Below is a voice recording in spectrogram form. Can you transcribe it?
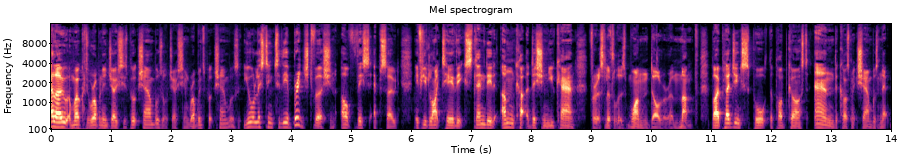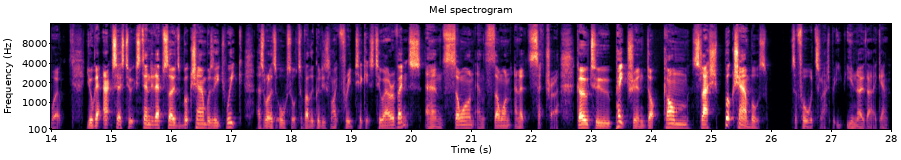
Hello and welcome to Robin and Josie's Book Shambles, or Josie and Robin's Book Shambles. You're listening to the abridged version of this episode. If you'd like to hear the extended, uncut edition, you can for as little as $1 a month by pledging to support the podcast and the Cosmic Shambles Network. You'll get access to extended episodes of Book Shambles each week, as well as all sorts of other goodies like free tickets to our events, and so on and so on and etc. Go to patreon.com slash bookshambles. It's a forward slash, but you know that again.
